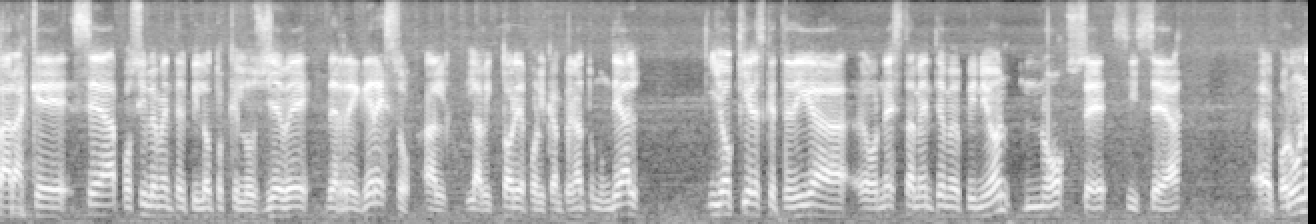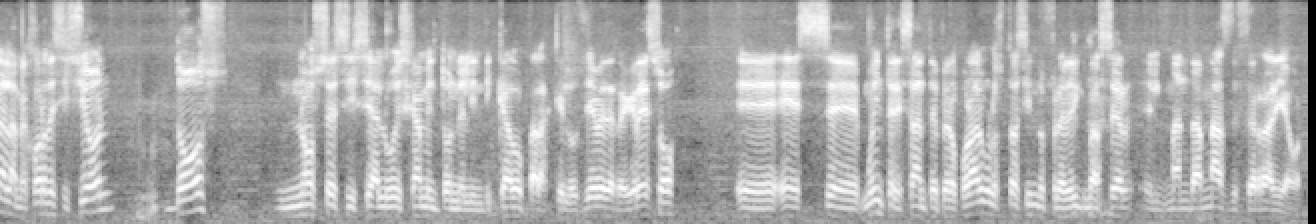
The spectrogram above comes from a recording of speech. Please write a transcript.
para que sea posiblemente el piloto que los lleve de regreso a la victoria por el campeonato mundial. Yo quieres que te diga honestamente mi opinión, no sé si sea eh, por una, la mejor decisión. Dos, no sé si sea Lewis Hamilton el indicado para que los lleve de regreso. Eh, es eh, muy interesante, pero por algo lo está haciendo Frederick va a ser el manda más de Ferrari ahora.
